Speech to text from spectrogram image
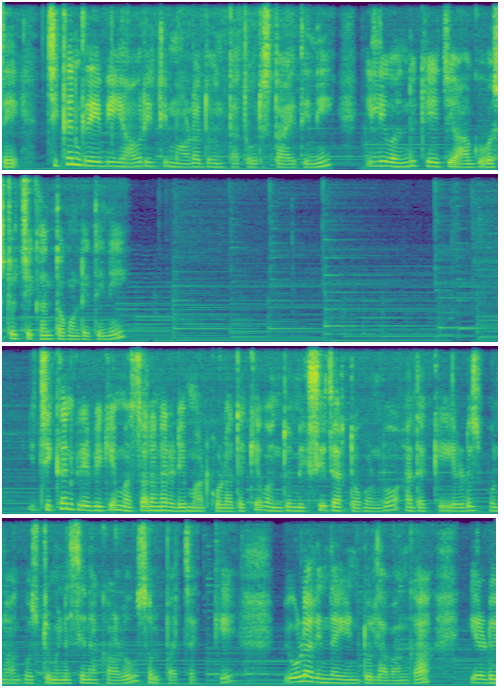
ನಮಸ್ತೆ ಚಿಕನ್ ಗ್ರೇವಿ ಯಾವ ರೀತಿ ಮಾಡೋದು ಅಂತ ತೋರಿಸ್ತಾ ಇದ್ದೀನಿ. ಇಲ್ಲಿ ಒಂದು ಕೆ ಜಿ ಆಗುವಷ್ಟು ಚಿಕನ್ ತಗೊಂಡಿದ್ದೀನಿ. ಈ ಚಿಕನ್ ಗ್ರೇವಿಗೆ ಮಸಾಲಾನ ರೆಡಿ ಮಾಡ್ಕೊಳ್ಳೋದಕ್ಕೆ ಒಂದು ಮಿಕ್ಸಿ ಜಾರ್ ತಗೊಂಡು ಅದಕ್ಕೆ ಎರಡು ಸ್ಪೂನ್ ಆಗುವಷ್ಟು ಮೆಣಸಿನಕಾಳು, ಸ್ವಲ್ಪ ಚಕ್ಕೆ, ಏಳರಿಂದ ಎಂಟು ಲವಂಗ, ಎರಡು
